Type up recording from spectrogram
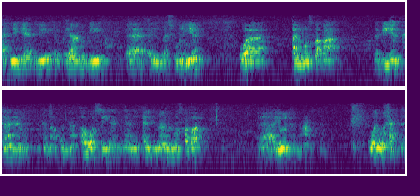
أهلية للقيام بالمسؤولية و المصطفى نبيا كان كما قلنا أو وصيا يعني الإمام المصطفى آه، يلهم عادة ويحدد.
